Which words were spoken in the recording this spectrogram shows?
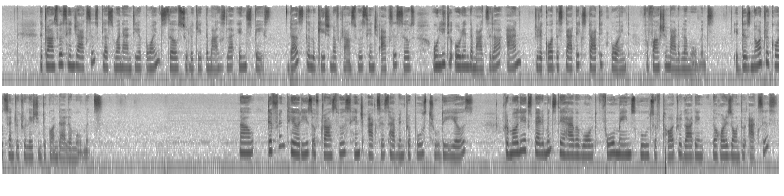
The transverse hinge axis plus one anterior point serves to locate the maxilla in space. Thus, the location of transverse hinge axis serves only to orient the maxilla and to record the static starting point for functional mandibular movements. It does not record centric relation to condylar movements. Now, Different theories of transverse hinge axis have been proposed through the years. From early experiments, they have evolved four main schools of thought regarding the horizontal axis.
